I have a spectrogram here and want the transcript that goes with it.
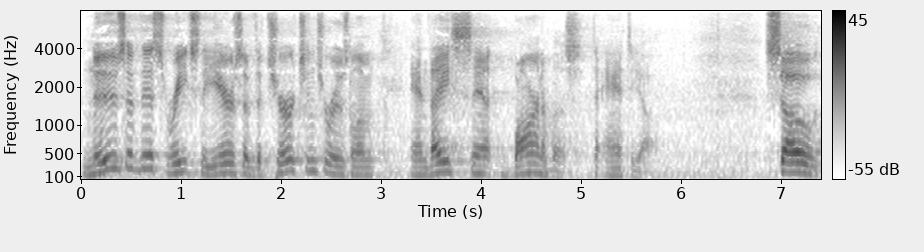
News of this reached the ears of the church in Jerusalem, and they sent Barnabas to Antioch. So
